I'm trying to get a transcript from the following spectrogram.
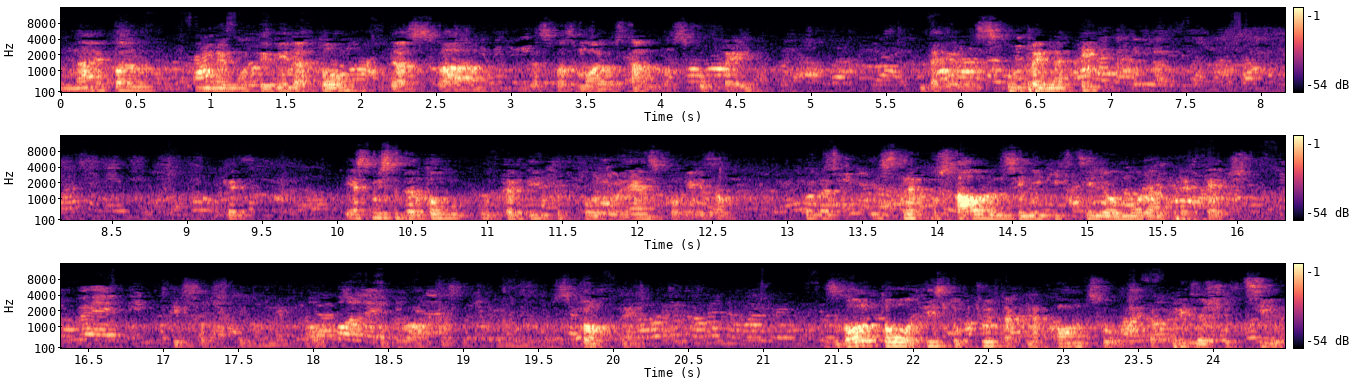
Najbolj me motivira to, da sva, da sva z mojo ostanko skupaj, da gremo skupaj na tek. Ker jaz mislim, da to utrdi tudi to življenjsko vezo. Tako da Jaz ne postavljam si nekih ciljev, moram preteči tisoč kilometrov, dva tisoč kilometrov, sploh ne. Zgolj to, tisti občutek na koncu, ko prideš v cilj,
